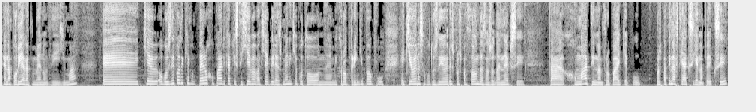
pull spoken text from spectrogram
Ένα πολύ αγαπημένο διήγημα. Ε, και οπωσδήποτε και πέρα έχω πάρει κάποια στοιχεία με βαθιά επηρεασμένη και από τον ε, μικρό πρίγκιπα, που εκεί ο ένας από τους δύο ώρες προσπαθώντας να ζωντανέψει τα χωμάτινα ανθρωπάκια που προσπαθεί να φτιάξει για να παίξει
